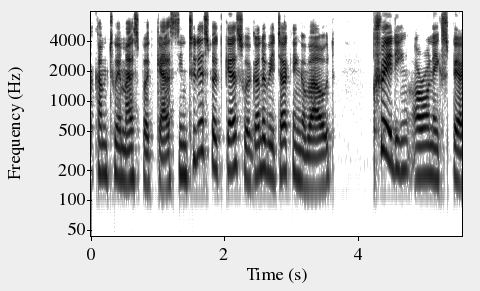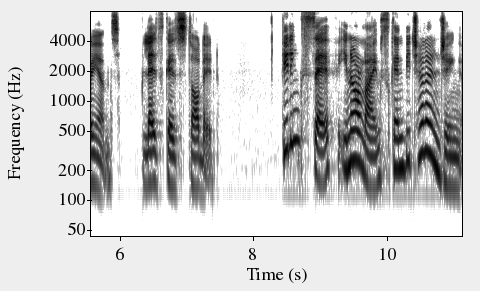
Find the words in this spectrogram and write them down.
welcome to Emma's podcast. In today's podcast, we're going to be talking about creating our own experience. Let's get started. Feeling safe in our lives can be challenging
